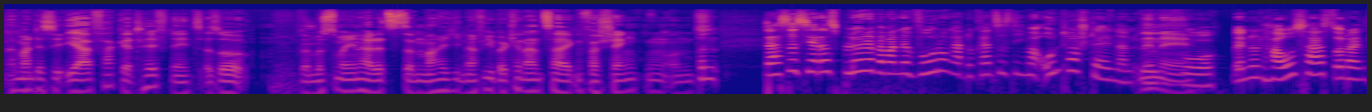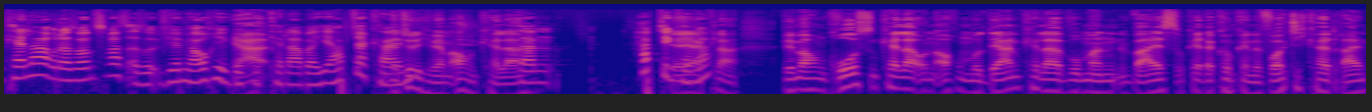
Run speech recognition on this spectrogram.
dann meinte sie, ja, fuck it, hilft nichts. Also, dann müssen wir ihn halt jetzt, dann mache ich ihn auf eBay Kleinanzeigen verschenken und, und das ist ja das Blöde, wenn man eine Wohnung hat. Du kannst es nicht mal unterstellen dann nee, irgendwo. Nee. Wenn du ein Haus hast oder einen Keller oder sonst was. Also wir haben ja auch hier ja, Keller, aber ihr habt ja keinen. Natürlich, wir haben auch einen Keller. Dann habt ihr ja, Keller? Ja, klar. Wir haben auch einen großen Keller und auch einen modernen Keller, wo man weiß, okay, da kommt keine Feuchtigkeit rein,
